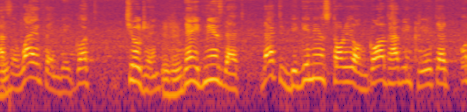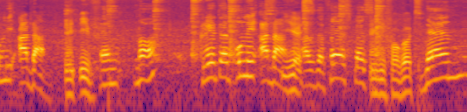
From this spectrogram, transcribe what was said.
as a wife, and they got children, then it means that that beginning story of God having created only Adam And Eve. and no, created only Adam Yes. as the first person. And he forgot. Then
